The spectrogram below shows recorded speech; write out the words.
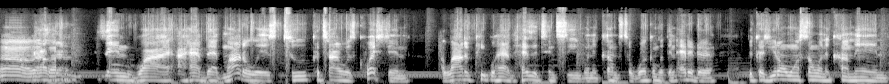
Oh, that's now, the reason why I have that motto is to Katara's question. A lot of people have hesitancy when it comes to working with an editor because you don't want someone to come in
